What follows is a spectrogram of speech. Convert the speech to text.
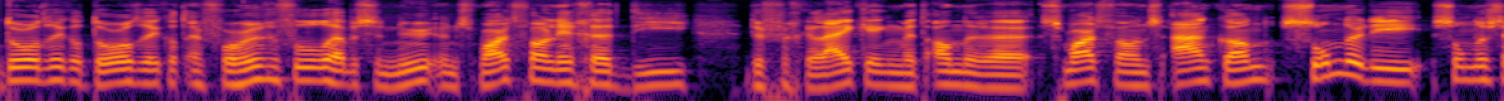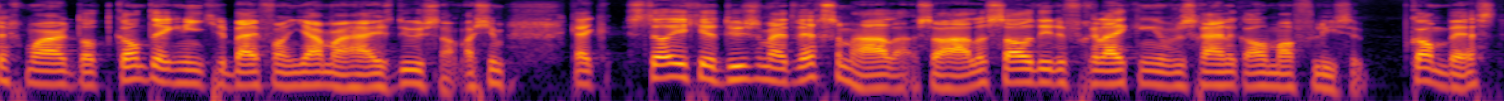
doorontwikkeld, doorontwikkeld. En voor hun gevoel hebben ze nu een smartphone liggen die de vergelijking met andere smartphones aan kan. Zonder, die, zonder zeg maar dat kanttekeningetje erbij van ja, maar hij is duurzaam. Als je kijk, stel je dat je de duurzaamheid weg zou halen, zou halen, zou die de vergelijkingen waarschijnlijk allemaal verliezen. Kan best,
